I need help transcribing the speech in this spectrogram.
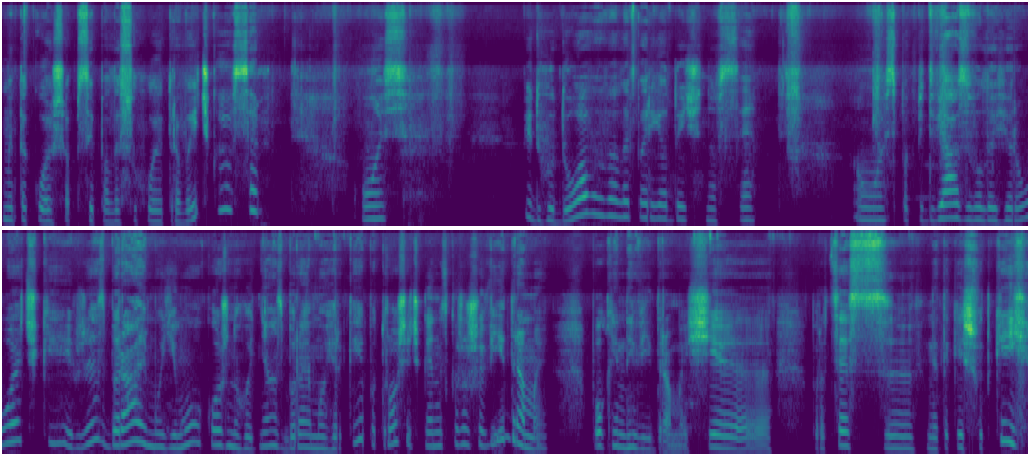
ми також обсипали сухою травичкою все. Ось. Підгодовували періодично все. Ось, попідв'язували гірочки і вже збираємо, їмо кожного дня, збираємо гірки потрошечки. Я не скажу, що відрами, поки не відрами. Ще е, процес е, не такий швидкий.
